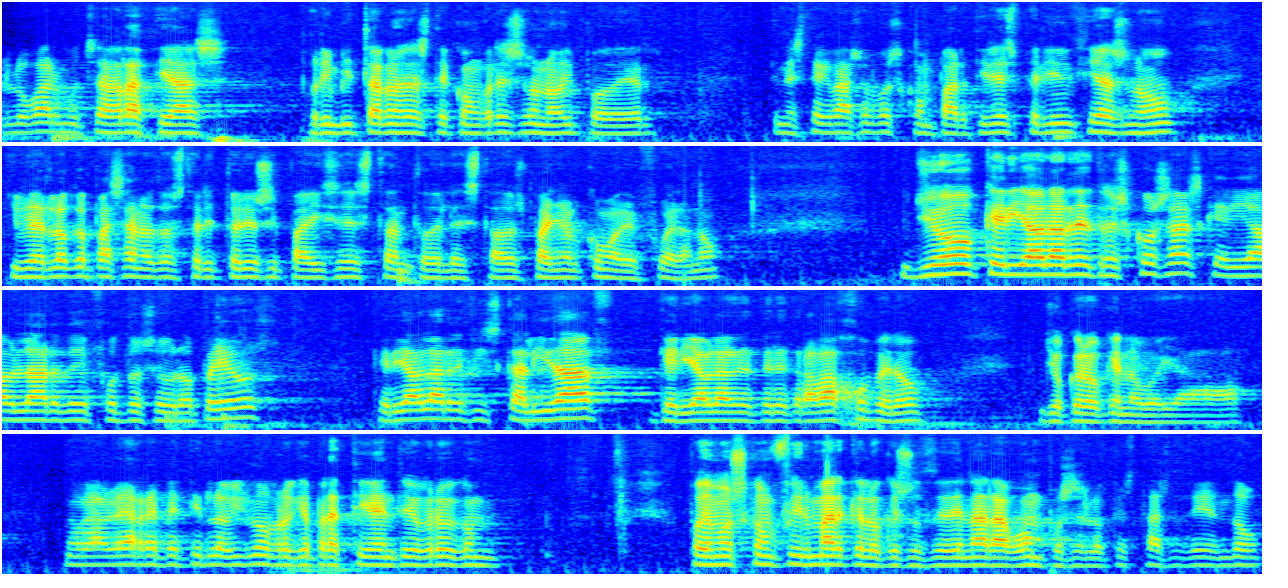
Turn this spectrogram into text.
primer lugar, muchas gracias por invitarnos a este congreso ¿no? y poder, en este caso, pues compartir experiencias ¿no? y ver lo que pasa en otros territorios y países, tanto del Estado español como de fuera. ¿no? Yo quería hablar de tres cosas. Quería hablar de fondos europeos, quería hablar de fiscalidad, quería hablar de teletrabajo, pero yo creo que no voy a, no voy a a repetir lo mismo porque prácticamente yo creo que podemos confirmar que lo que sucede en Aragón pues es lo que está sucediendo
